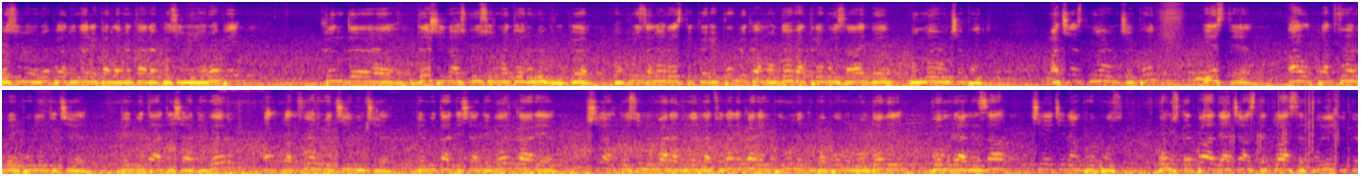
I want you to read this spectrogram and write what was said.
Consiliului Europei, adunării parlamentare a Consiliului Europei, când uh, dășii ne-au spus următorul lucru, că concluzia lor este că Republica Moldova trebuie să aibă un nou început. Acest nou început este al platformei politice Demnitate și Adevăr, al platformei civice Demnitate și Adevăr, care și al Consiliului Mare Adunării Naționale, care împreună cu poporul Moldovei vom realiza ceea ce ne-am propus. Vom scăpa de această clasă politică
